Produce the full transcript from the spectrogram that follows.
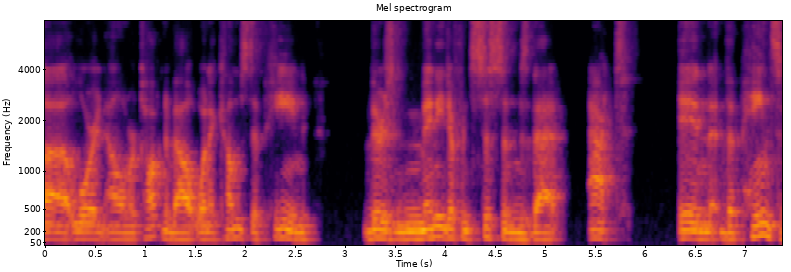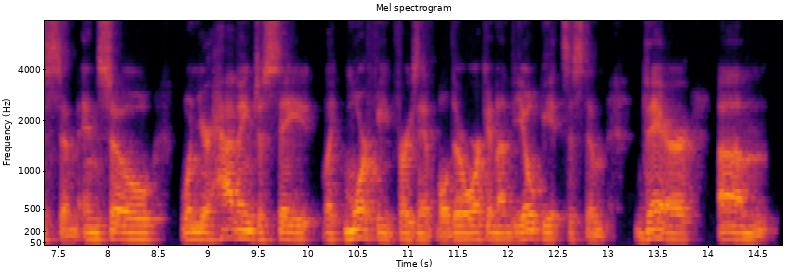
uh, Lori and Ellen were talking about, when it comes to pain, there's many different systems that act in the pain system. And so when you're having just say like morphine, for example, they're working on the opiate system there. Um,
